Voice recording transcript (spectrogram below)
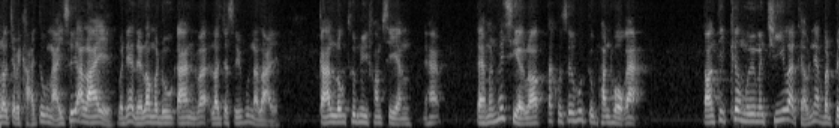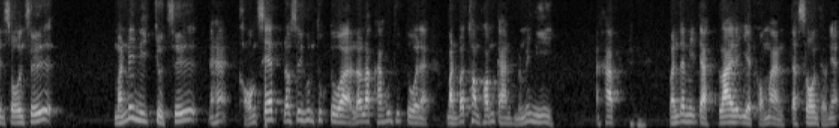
เราจะไปขายตรงไหนซื้ออะไร วันนี้เดี๋ยวเรามาดูกันว่าเราจะซื้อหุ้นอะไร การลงทุนมีความเสี่ยงนะฮะแต่มันไม่เสี่ยงหรอกถ้าคุณซื้อหุ้นตรงพันหกอะตอนที่เครื่องมือมันชี้ว่าแถวเนี้ยมันเป็นโซนซื้อ มันไม่มีจุดซื้อนะฮะของเซ็ตแล้วซื้อหุ้นทุกตัว แล้วราคาหุ้นทุกตัวเนี่ยมันวัดท่อมพร้อมกันมันไม่มีนะครับ มันจะมีแต่รายละเอียดของมัน แต่โซนแถวเนี้ย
